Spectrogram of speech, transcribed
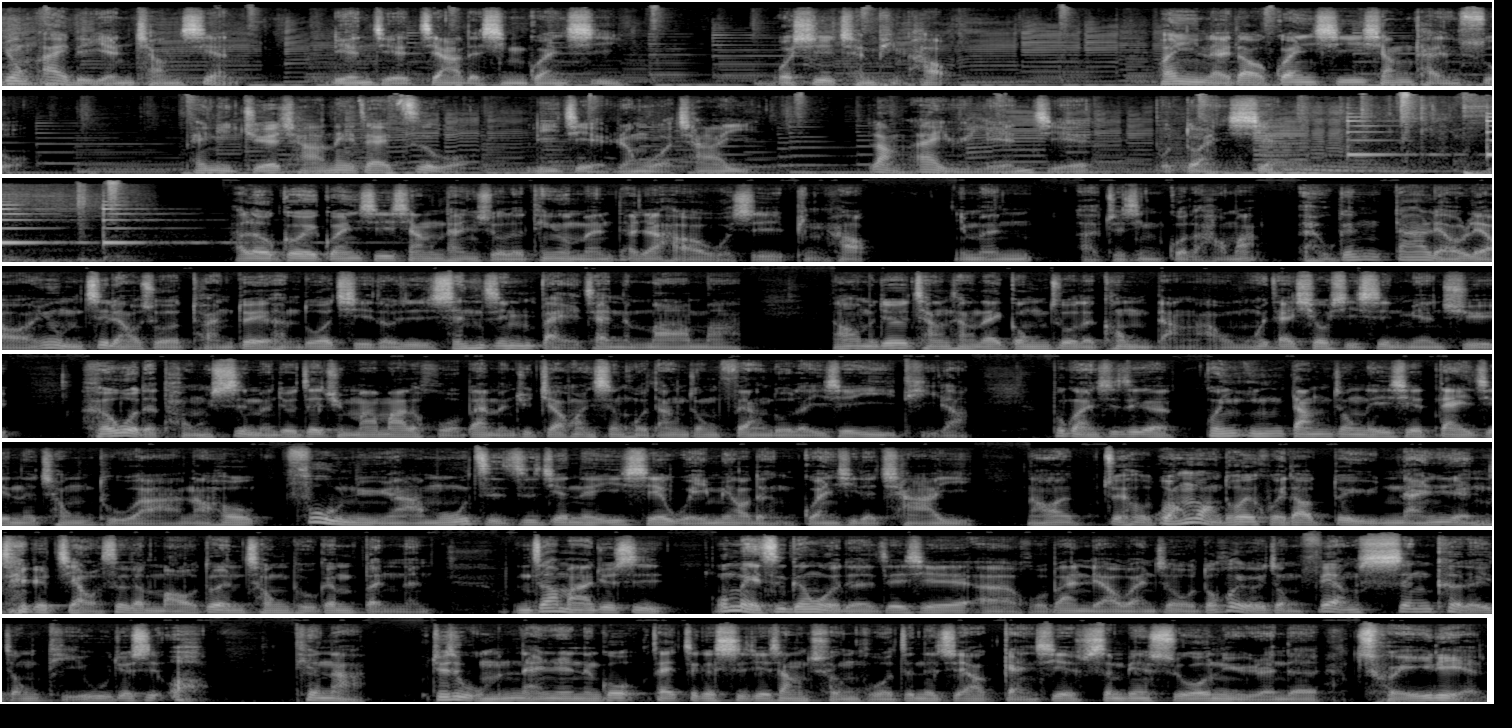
用爱的延长线连接家的新关系。我是陈品浩，欢迎来到关系相谈所，陪你觉察内在自我，理解人我差异，让爱与连结不断线。Hello，各位关系相谈所的听友们，大家好，我是品浩。你们啊，最近过得好吗？哎，我跟大家聊聊，因为我们治疗所的团队很多其实都是身经百战的妈妈，然后我们就是常常在工作的空档啊，我们会在休息室里面去和我的同事们，就这群妈妈的伙伴们去交换生活当中非常多的一些议题啦，不管是这个婚姻当中的一些代间的冲突啊，然后父女啊母子之间的一些微妙的很关系的差异，然后最后往往都会回到对于男人这个角色的矛盾冲突跟本能。你知道吗？就是我每次跟我的这些呃伙伴聊完之后，我都会有一种非常深刻的一种体悟，就是哦，天哪！就是我们男人能够在这个世界上存活，真的是要感谢身边所有女人的垂怜。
